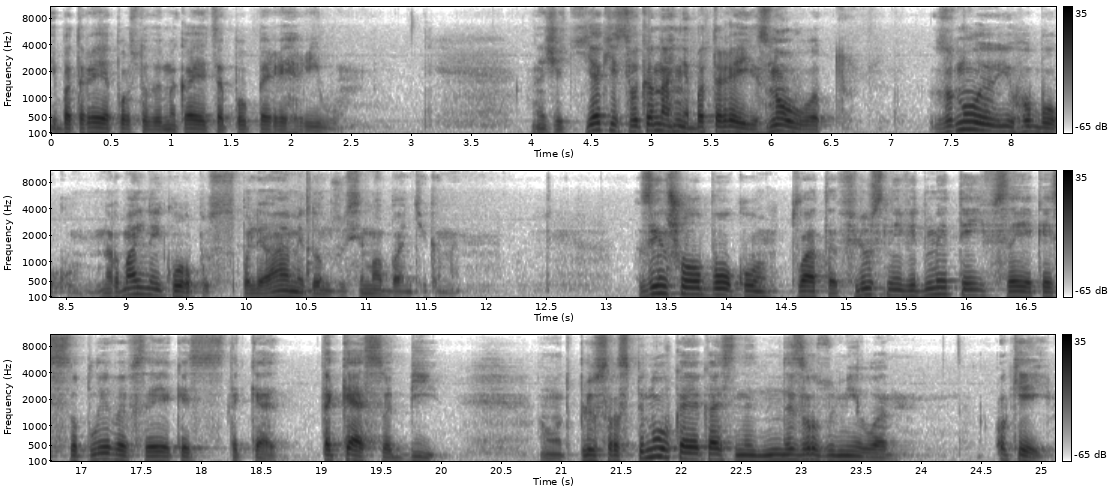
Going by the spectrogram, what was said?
і батарея просто вимикається по перегріву. Значить, якість виконання батареї знову от, з одного його боку нормальний корпус з поліамідом, з усіма бантиками. З іншого боку, плата флюс не відмитий, все якесь сопливе, все якесь таке, таке собі. От, плюс розпіновка якась незрозуміла. Окей.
